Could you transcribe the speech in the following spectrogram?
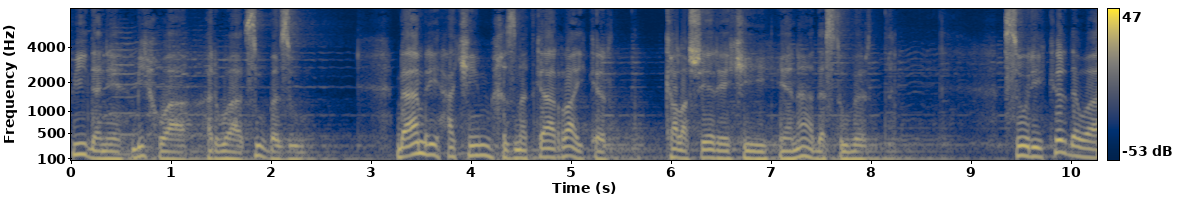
بیدەنێ بیخوا هەر وا زوو بە زوو بە ئەمری حەکیم خزمەتکار ڕای کرد کەڵەشێرێکی هێنا دەست و برد سوری کردەوە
